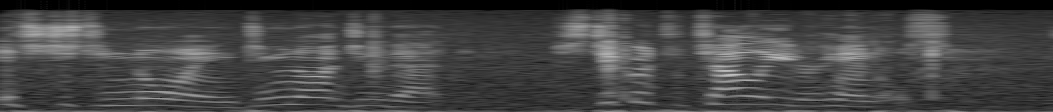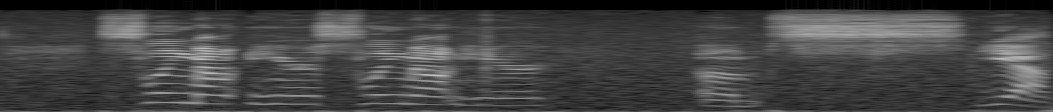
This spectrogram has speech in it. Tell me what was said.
It's just annoying. Do not do that. Stick with the Retaliator handles. Sling mount here, sling mount here. Um, yeah,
